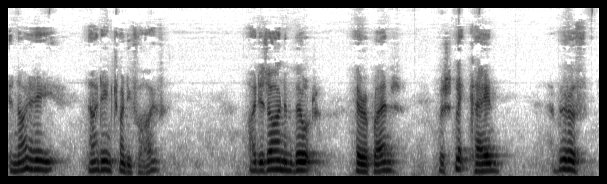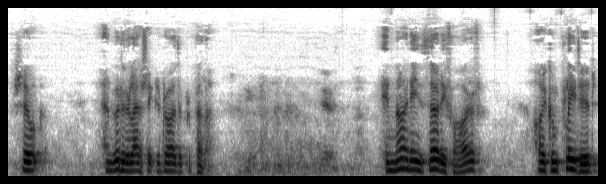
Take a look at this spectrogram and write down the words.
In 19, 1925, I designed and built aeroplanes with split cane, a bit of silk, and a bit of elastic to drive the propeller. In 1935, I completed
